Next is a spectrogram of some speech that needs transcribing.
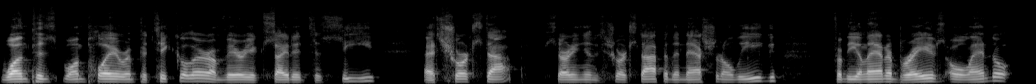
one one player in particular, I'm very excited to see at shortstop, starting in the shortstop in the National League from the Atlanta Braves, Orlando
